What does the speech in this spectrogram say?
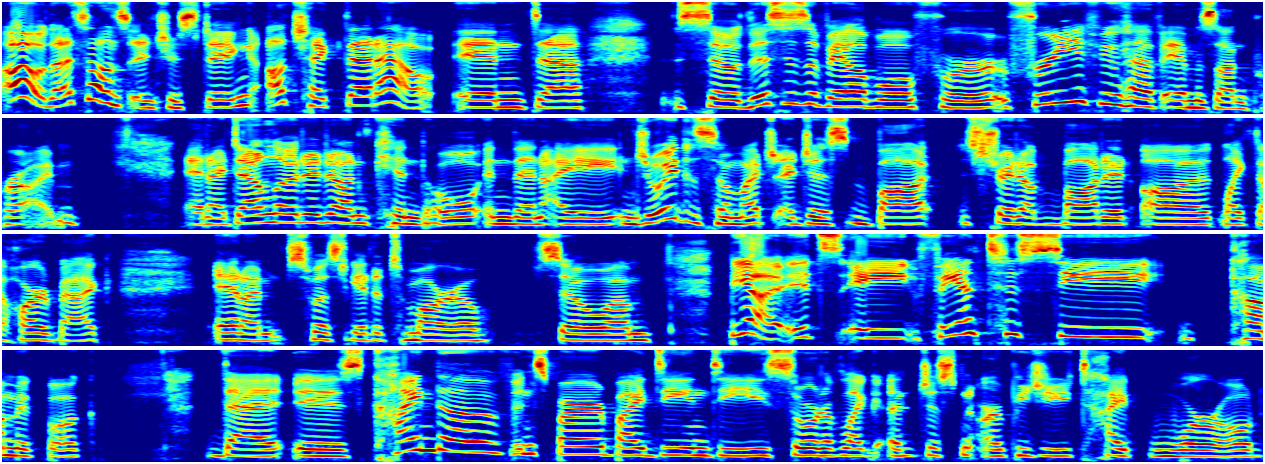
"Oh, that sounds interesting. I'll check that out." And uh, so this is available for free if you have Amazon Prime and I downloaded it on Kindle, and then I enjoyed it so much I just bought straight up bought it uh like the hardback, and I'm supposed to get it tomorrow. So um, but yeah, it's a fantasy comic book that is kind of inspired by D&D, sort of like a, just an RPG type world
